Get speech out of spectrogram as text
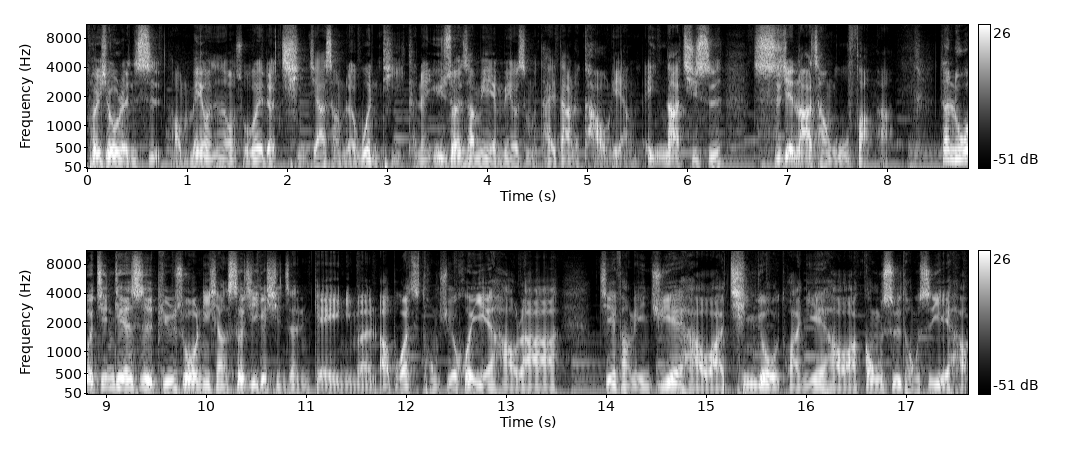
退休人士，好，没有那种所谓的请假上的问题，可能预算上面也没有什么太大的考量，诶，那其实时间拉长无妨啊。但如果今天是，比如说你想设计一个行程给你们啊，不管是同学会也好啦，街坊邻居也好啊，亲友团也好啊，公司同事也好，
